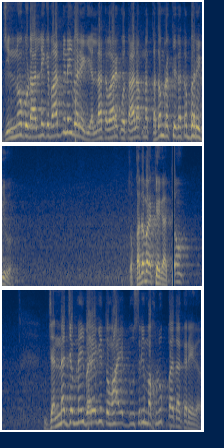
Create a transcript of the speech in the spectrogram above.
جنوں کو ڈالنے کے بعد بھی نہیں بھرے گی۔ اللہ تبارک و تعالیٰ اپنا قدم رکھے گا، تب بھرے گی وہ۔ تو قدم رکھے گا، کیوں؟ جنت جب نہیں بھرے گی تو وہاں ایک دوسری مخلوق پیدا کرے گا،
